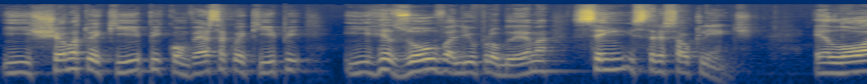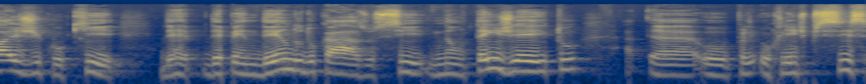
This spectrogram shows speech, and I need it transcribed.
e chama a tua equipe, conversa com a equipe e resolva ali o problema sem estressar o cliente. É lógico que, de, dependendo do caso, se não tem jeito, é, o, o, cliente precisa,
